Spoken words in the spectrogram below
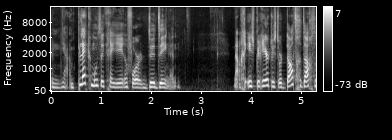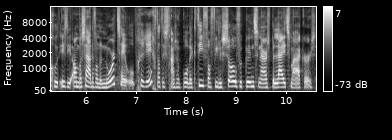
een, ja, een plek moeten creëren voor de dingen. Nou, geïnspireerd dus door dat gedachtegoed is die ambassade van de Noordzee opgericht. Dat is trouwens een collectief van filosofen, kunstenaars, beleidsmakers,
